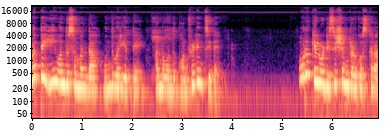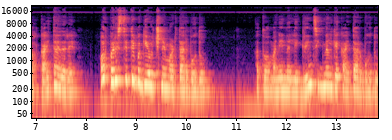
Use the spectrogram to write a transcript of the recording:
ಮತ್ತೆ ಈ ಒಂದು ಸಂಬಂಧ ಮುಂದುವರಿಯುತ್ತೆ ಅನ್ನೋ ಒಂದು ಕಾನ್ಫಿಡೆನ್ಸ್ ಇದೆ. ಅವರು ಕೆಲವು ಡಿಸಿಷನ್ಗಳಿಗೋಸ್ಕರ ಕಾಯ್ತಾ ಇದ್ದಾರೆ ಅವ್ರ ಪರಿಸ್ಥಿತಿ ಬಗ್ಗೆ ಯೋಚನೆ ಮಾಡ್ತಾ ಇರಬಹುದು ಅಥವಾ ಮನೆಯಲ್ಲಿ ಗ್ರೀನ್ ಸಿಗ್ನಲ್ಗೆ ಕಾಯ್ತಾ ಇರಬಹುದು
